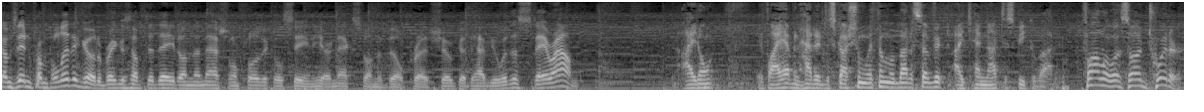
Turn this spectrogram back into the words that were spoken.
comes in from Politico to bring us up to date on the national political scene here next on the Bill Press Show. Good to have you with us. Stay around. I don't, if I haven't had a discussion with him about a subject, I tend not to speak about it. Follow us on Twitter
